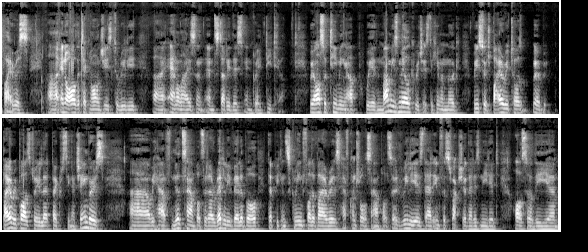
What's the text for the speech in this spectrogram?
virus uh, and all the technologies to really uh, analyze and, and, study this in great detail. We're also teaming up with Mommy's Milk, which is the human milk research uh, biorepository led by Christina Chambers. Uh, we have milk samples that are readily available that we can screen for the virus, have control samples. So it really is that infrastructure that is needed. Also, the uh,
